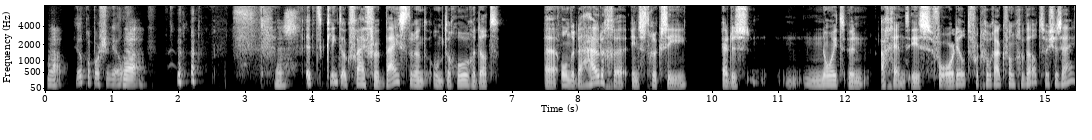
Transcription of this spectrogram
Ja. Heel proportioneel. Ja. dus. Het klinkt ook vrij verbijsterend om te horen dat uh, onder de huidige instructie er dus nooit een agent is veroordeeld voor het gebruik van geweld, zoals je zei.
